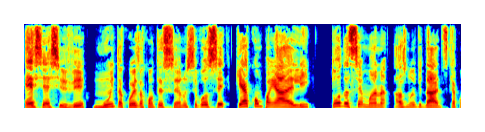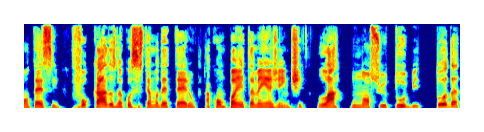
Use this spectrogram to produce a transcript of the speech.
SSV, muita coisa acontecendo. Se você quer acompanhar ali toda semana as novidades que acontecem focadas no ecossistema do Ethereum. Acompanhe também a gente lá no nosso YouTube. Toda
